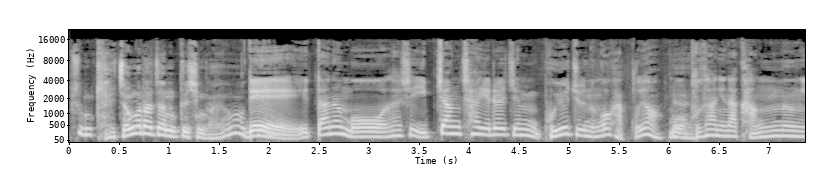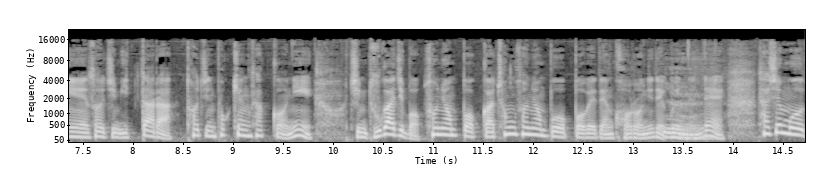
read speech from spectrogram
좀 개정을 하자는 뜻인가요? 네, 일단은 뭐 사실 입장 차이를 좀 보여주는 것 같고요. 뭐 네. 부산이나 강릉에서 지금 잇따라 터진 폭행 사건이 지금 두 가지 법, 소년법과 청소년보호법에 대한 거론이 되고 예. 있는데 사실 뭐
